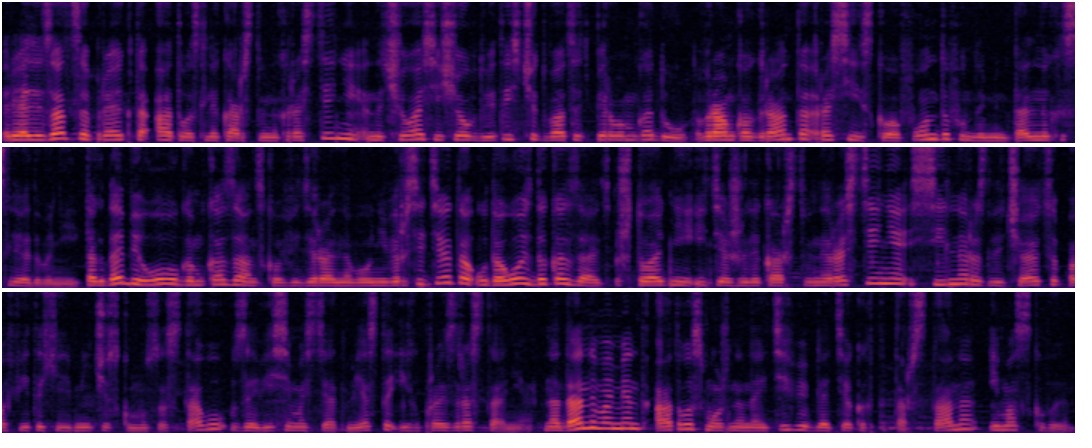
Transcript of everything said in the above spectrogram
Реализация проекта «Атлас лекарственных растений» началась еще в 2021 году в рамках гранта Российского фонда фундаментальных исследований. Тогда биологам Казанского федерального университета удалось доказать, что одни и те же лекарственные растения сильно различаются по фитохимическому составу в зависимости от места их произрастания. На данный момент «Атлас» можно найти в библиотеках Татарстана и Москвы.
